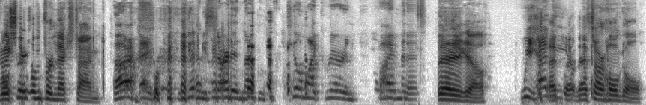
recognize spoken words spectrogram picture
We'll save them for next time. All right. Get me started and I can kill my career in five minutes. There you go. We had that's, the, that's our whole goal.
